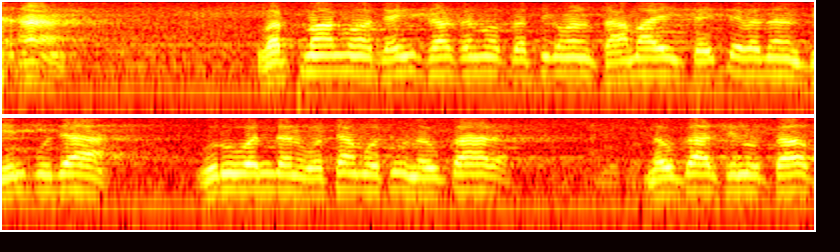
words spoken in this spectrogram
વર્તમાનમાં જૈન શાસનમાં પ્રતિક્રમણ સામાયિક, ચૈત્યવદન, જીન પૂજા, ગુરુવંદન, ઓછામાં ઓછું નવકાર નવકારથીનું તપ,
